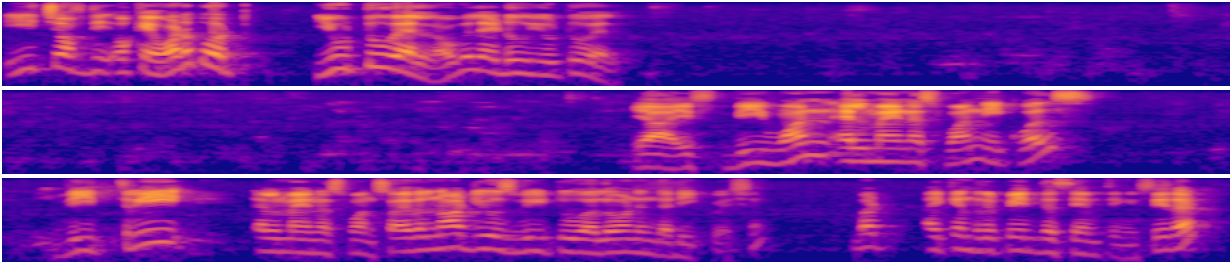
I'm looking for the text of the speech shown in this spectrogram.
each of the okay. What about U2L? How will I do U2L? Yeah, if V1 L minus 1 equals V3 L minus 1. So I will not use V2 alone in that equation, but I can repeat the same thing. You see that?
